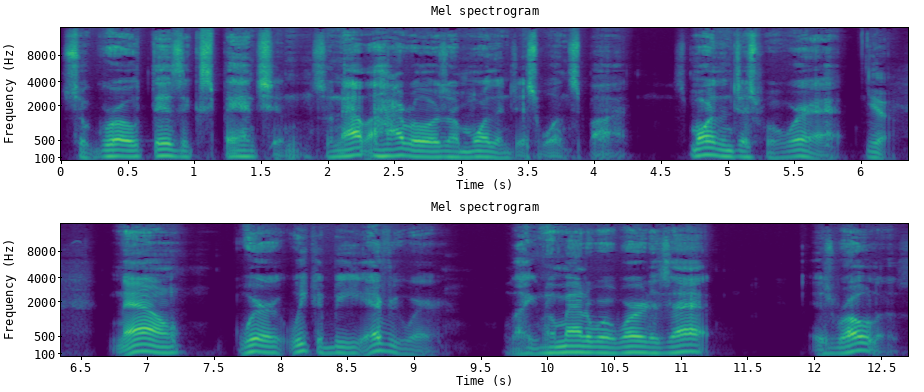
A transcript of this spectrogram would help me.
So growth is expansion. So now the High Rollaz are more than just one spot. It's more than just where we're at. Yeah. Now we're we could be everywhere. Like no matter where word is at, is rollers.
